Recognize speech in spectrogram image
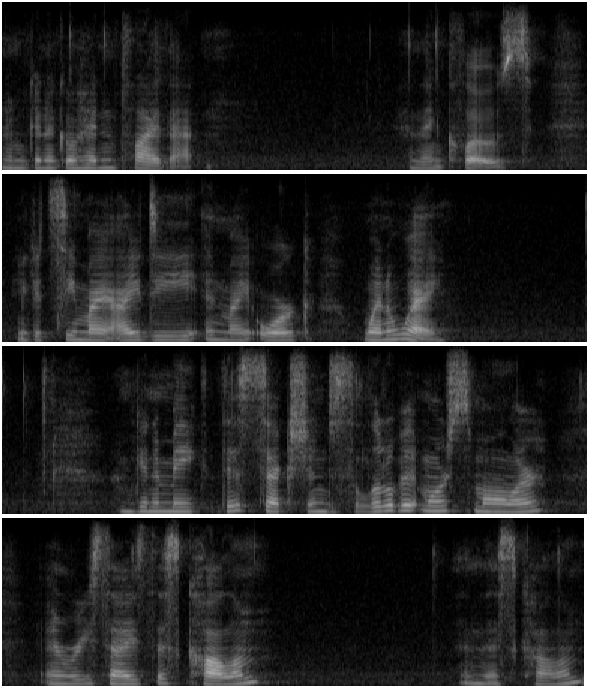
And I'm going to go ahead and apply that. And then close. You can see my ID and my org went away. I'm going to make this section just a little bit more smaller and resize this column and this column.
